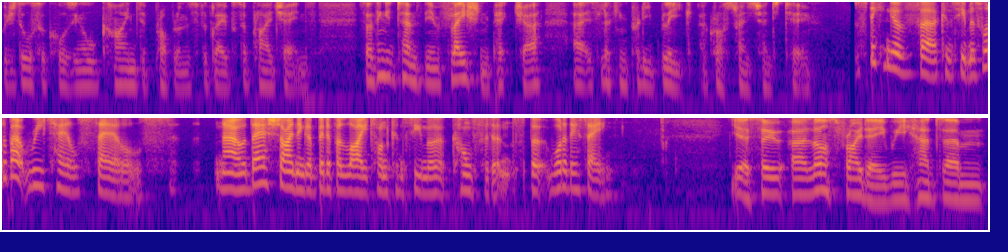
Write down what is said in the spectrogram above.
which is also causing all kinds of problems for global supply chains. So I think in terms of the inflation picture, uh, it's looking pretty bleak across 2022. Speaking of uh, consumers, what about retail sales? Now, they're shining a bit of a light on consumer confidence, but what are they saying? Yeah, so uh, last Friday we had um,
